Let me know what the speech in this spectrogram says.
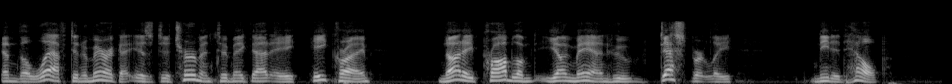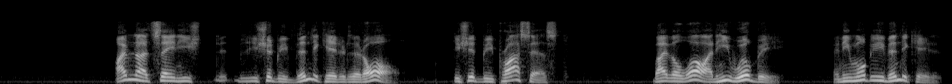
and the left in America is determined to make that a hate crime not a problemed young man who desperately needed help. I'm not saying he, sh- he should be vindicated at all. He should be processed by the law, and he will be, and he won't be vindicated.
